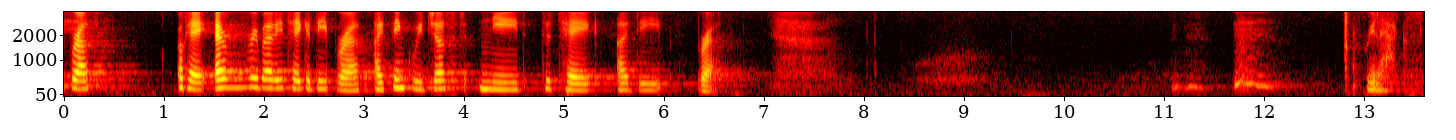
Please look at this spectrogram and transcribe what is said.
Deep breath. Okay, everybody take a deep breath. I think we just need to take a deep breath. Relax.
